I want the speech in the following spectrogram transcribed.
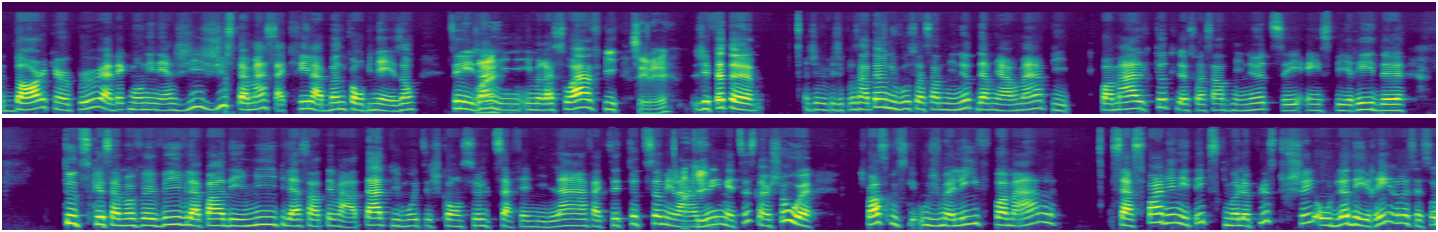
dark un peu avec mon énergie, justement, ça crée la bonne combinaison. Tu sais, les gens, ils, me reçoivent. Puis c'est vrai. J'ai fait, euh, j'ai présenté un nouveau 60 minutes dernièrement, puis pas mal, tout le 60 minutes, c'est inspiré de tout ce que ça m'a fait vivre, la pandémie, puis la santé mentale. Puis moi, tu sais, je consulte, ça fait mille ans. Fait que, tu sais, tout ça mélangé. Mais tu sais, c'est un show, euh, je pense, où, je me livre pas mal ça a super bien été. Puis ce qui m'a le plus touché, au-delà des rires, c'est ça,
